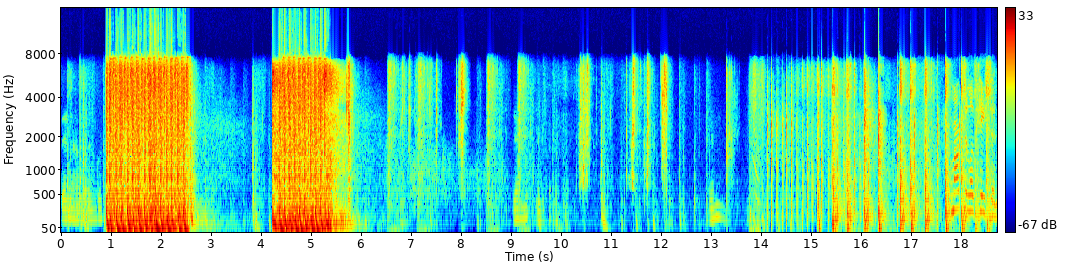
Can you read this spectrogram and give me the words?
Ne yapıyorsun? Götür. Yani, yani. Marked a location.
